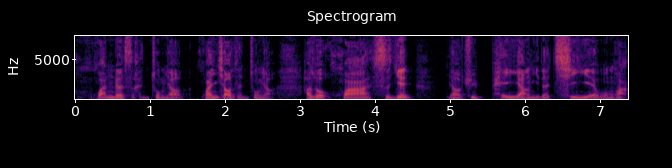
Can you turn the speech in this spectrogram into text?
欢乐是很重要的，欢笑是很重要。他说，花时间要去培养你的企业文化，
